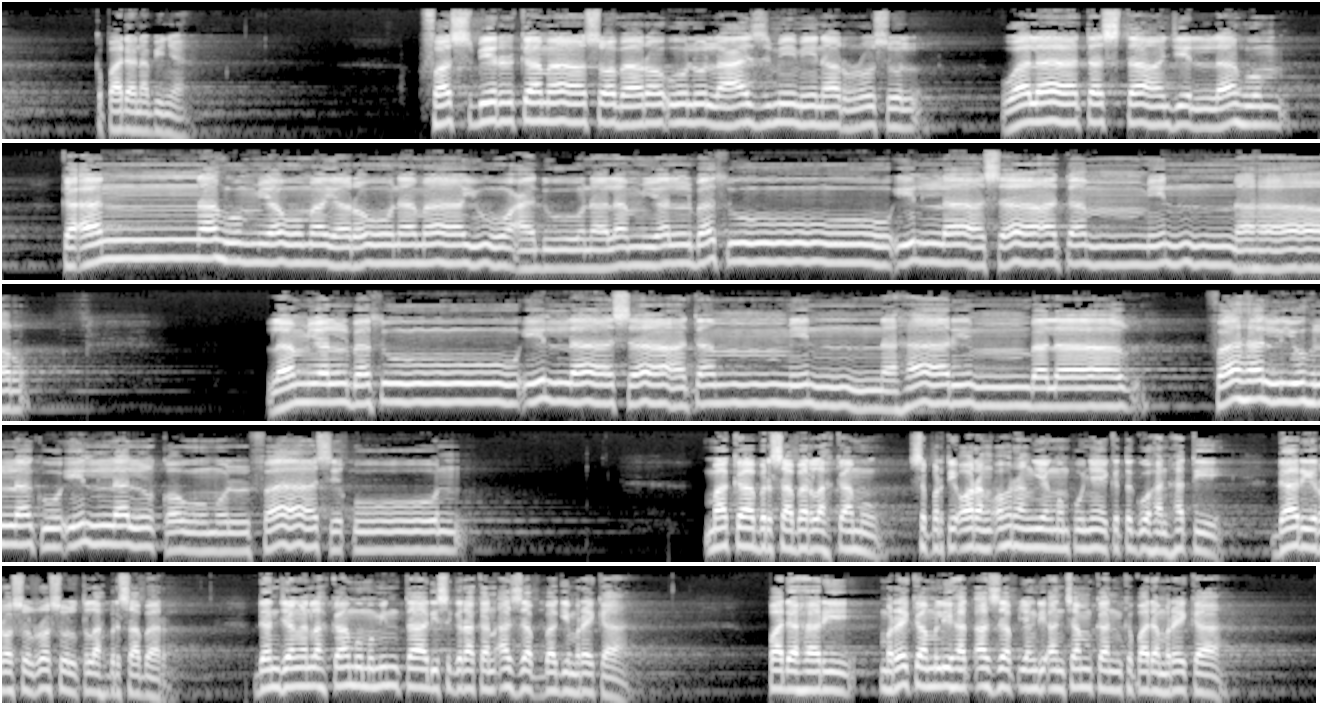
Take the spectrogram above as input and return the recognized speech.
kepada nabinya. Fasbir kama sabara ulul azmi minar rusul wa la tastajil lahum كأنهم يوم يرون ما يوعدون لم يلبثوا إلا ساعة من نهار. لم يلبثوا إلا ساعة من نهار بلاغ. فهل يهلك إلا القوم الفاسقون Maka bersabarlah kamu seperti orang-orang yang mempunyai keteguhan hati dari rasul-rasul telah bersabar dan janganlah kamu meminta disegerakan azab bagi mereka. Pada hari mereka melihat azab yang diancamkan kepada mereka,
